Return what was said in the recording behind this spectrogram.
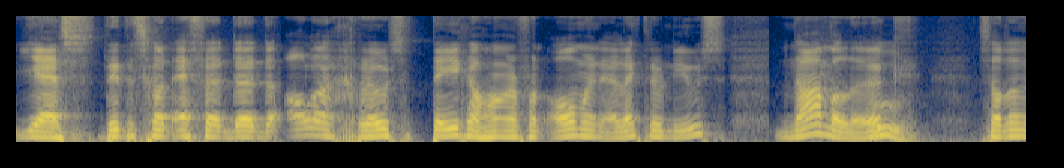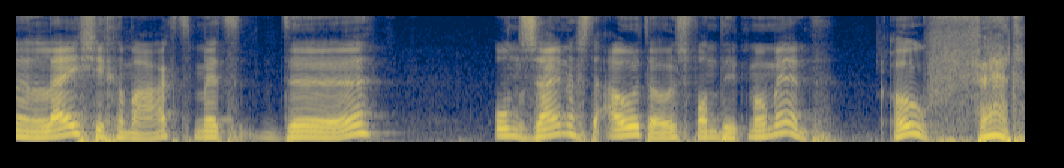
yes, dit is gewoon even de, de allergrootste tegenhanger van al mijn elektronieuws. Namelijk, Oeh. ze hadden een lijstje gemaakt met de onzuinigste auto's van dit moment. Oh, vet.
